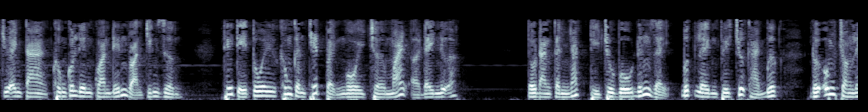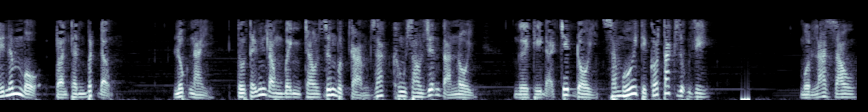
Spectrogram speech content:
chứ anh ta không có liên quan đến đoạn chính dương. Thế thì tôi không cần thiết phải ngồi chờ mãi ở đây nữa. Tôi đang cân nhắc thì Chu Vũ đứng dậy, bước lên phía trước hai bước, rồi ôm tròn lấy nấm mộ, toàn thân bất động. Lúc này, tôi thấy lòng mình trào dâng một cảm giác không sao diễn tả nổi. Người thì đã chết rồi, sám hối thì có tác dụng gì? Một lát sau,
